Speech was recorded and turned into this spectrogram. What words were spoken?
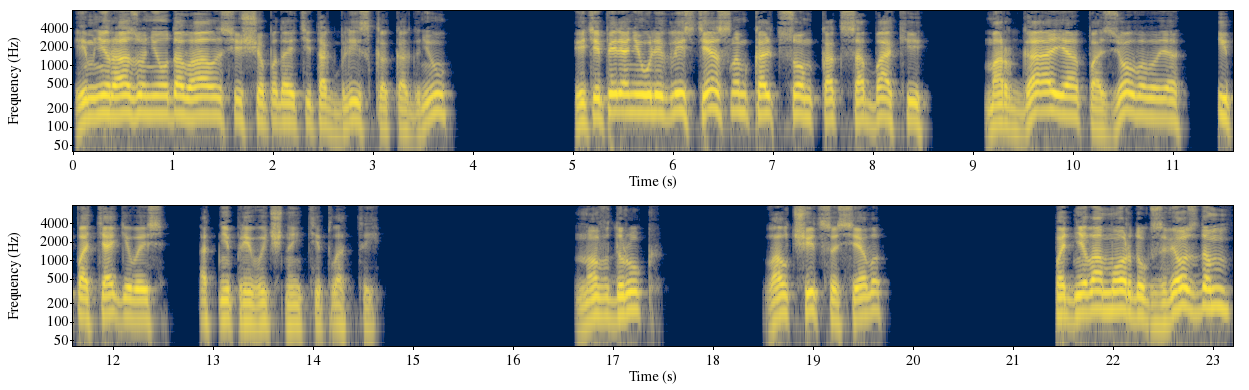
им ни разу не удавалось еще подойти так близко к огню, и теперь они улеглись тесным кольцом, как собаки, моргая, позевывая и потягиваясь от непривычной теплоты. Но вдруг волчица села, подняла морду к звездам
